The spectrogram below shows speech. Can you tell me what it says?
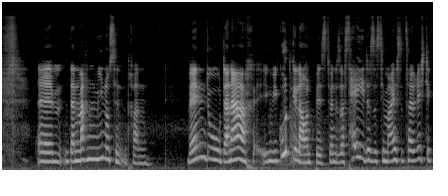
ähm, dann mach ein Minus hinten dran. Wenn du danach irgendwie gut gelaunt bist, wenn du sagst, hey, das ist die meiste Zeit richtig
